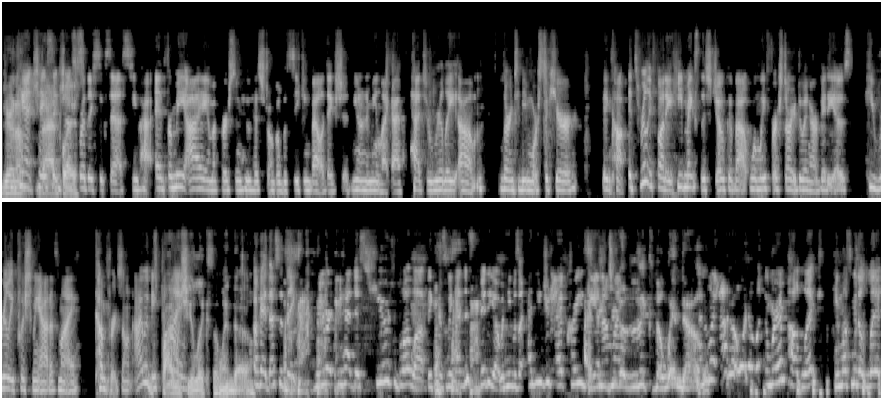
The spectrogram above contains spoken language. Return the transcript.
you can't chase it place. just for the success. You have and for me i am a person who has struggled with seeking validation. You know what i mean? Like i've had to really um, learn to be more secure in comp it's really funny. He makes this joke about when we first started doing our videos he really pushed me out of my comfort zone i would It's be probably fine when she licks the window. Okay, that's the thing. We were we had this huge blow up because we had this video, and he was like, "I need you to act crazy," and I'm like, lick the window. and I'm like, I don't want to. Lick. And we're in public. He wants me to lick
